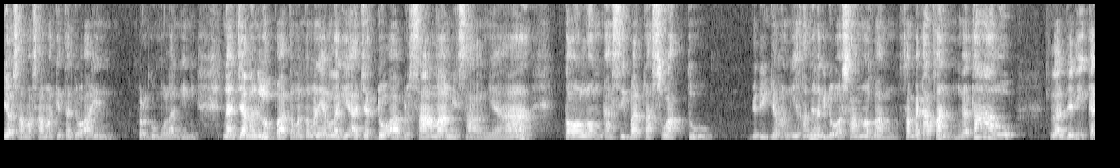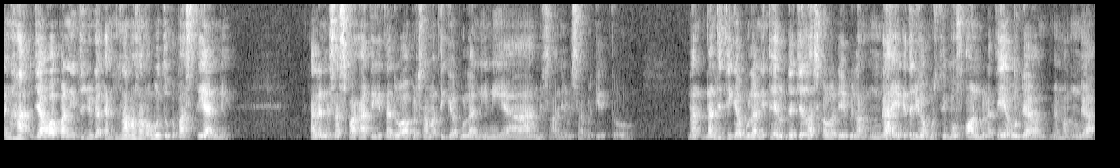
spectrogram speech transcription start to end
Yuk sama-sama kita doain pergumulan ini. Nah jangan lupa teman-teman yang lagi ajak doa bersama misalnya tolong kasih batas waktu. Jadi jangan iya kami lagi doa sama bang. Sampai kapan? Nggak tahu. Lah jadi kan hak jawaban itu juga kan sama-sama butuh kepastian nih. Kalian bisa sepakati kita doa bersama tiga bulan ini ya misalnya bisa begitu nah nanti tiga bulan itu ya udah jelas kalau dia bilang enggak ya kita juga mesti move on. Berarti ya udah memang enggak.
